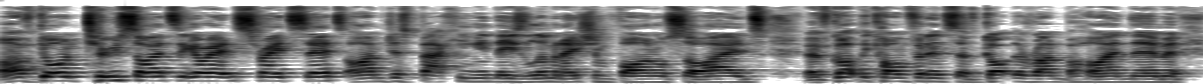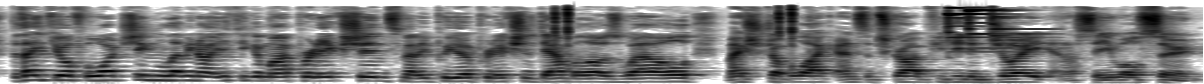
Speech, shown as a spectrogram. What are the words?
I've gone two sides to go out in straight sets. I'm just backing in these elimination final sides. I've got the confidence, I've got the run behind them. But thank you all for watching. Let me know what you think of my predictions. Maybe put your predictions down below as well. Make sure to drop a like and subscribe if you did enjoy, it, and I'll see you all soon.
